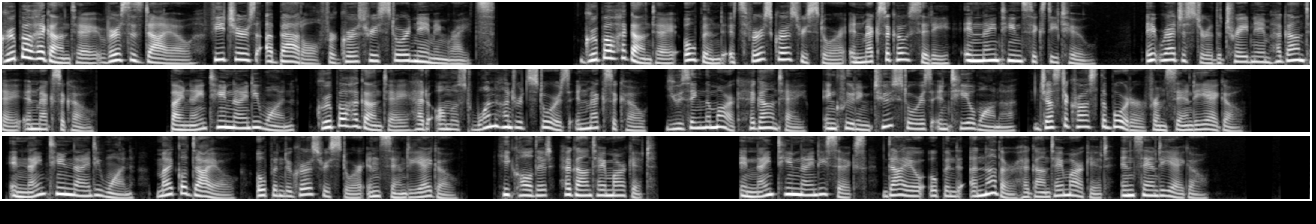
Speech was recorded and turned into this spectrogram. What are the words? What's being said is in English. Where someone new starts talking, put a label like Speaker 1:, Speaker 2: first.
Speaker 1: Grupo Gigante versus Dallo features a battle for grocery store naming rights. Grupo Gigante opened its first grocery store in Mexico City in 1962. It registered the trade name Gigante in Mexico. By 1991, Grupo Gigante had almost 100 stores in Mexico using the mark Gigante, including two stores in Tijuana, just across the border from San Diego. In 1991, Michael Dallo opened a grocery store in San Diego. He called it Gigante Market. In 1996, Dallo opened another Gigante Market in San Diego.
